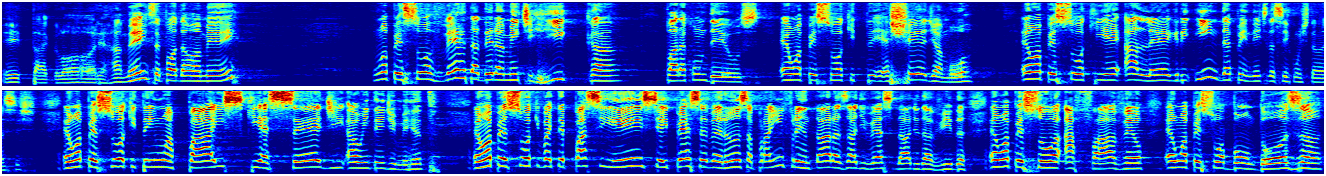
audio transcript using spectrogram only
Eita glória. Amém? Você pode dar um amém aí? Uma pessoa verdadeiramente rica para com Deus é uma pessoa que é cheia de amor, é uma pessoa que é alegre, independente das circunstâncias, é uma pessoa que tem uma paz que excede ao entendimento, é uma pessoa que vai ter paciência e perseverança para enfrentar as adversidades da vida, é uma pessoa afável, é uma pessoa bondosa,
